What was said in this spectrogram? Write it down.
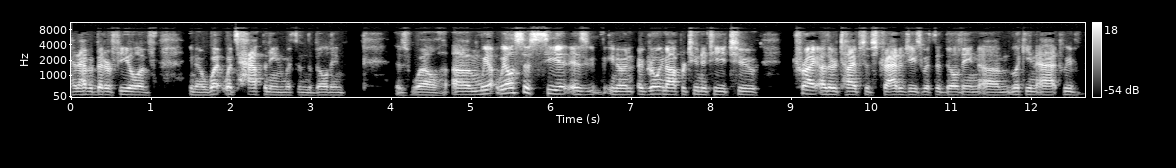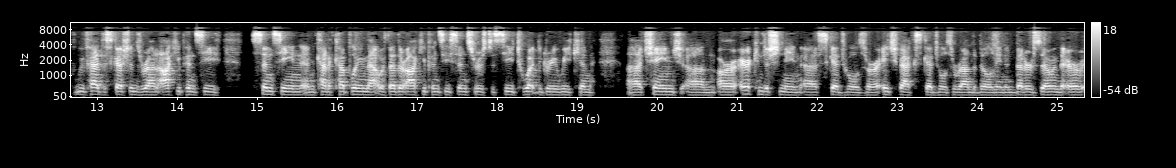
and have a better feel of, you know, what, what's happening within the building as well. Um, we, we also see it as, you know, a growing opportunity to try other types of strategies with the building, um, looking at, we've, we've had discussions around occupancy sensing and kind of coupling that with other occupancy sensors to see to what degree we can uh, change um, our air conditioning uh, schedules or HVAC schedules around the building and better zone the air,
